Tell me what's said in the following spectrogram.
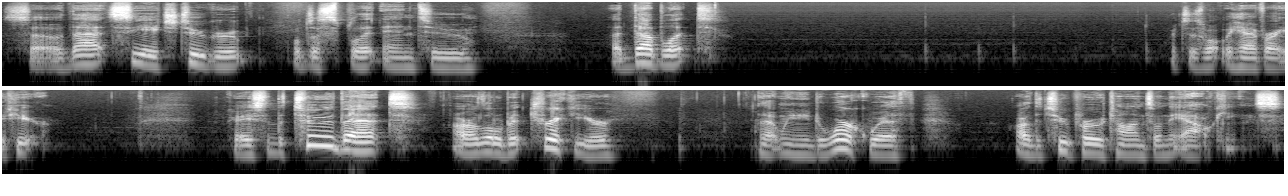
So that CH2 group will just split into a doublet, which is what we have right here. Okay, so the two that are a little bit trickier that we need to work with are the two protons on the alkenes.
